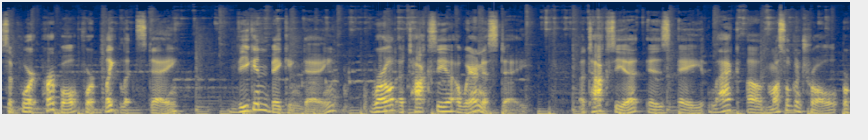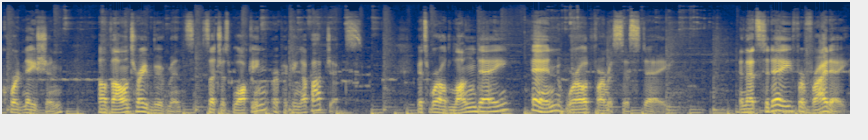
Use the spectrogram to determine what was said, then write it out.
Support Purple for Platelets Day, Vegan Baking Day, World Ataxia Awareness Day. Ataxia is a lack of muscle control or coordination of voluntary movements, such as walking or picking up objects. It's World Lung Day and World Pharmacist Day. And that's today for Friday,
